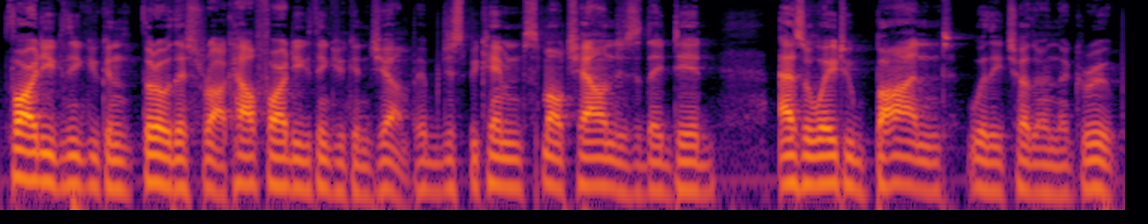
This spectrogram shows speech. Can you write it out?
far do you think you can throw this rock? How far do you think you can jump? It just became small challenges that they did as a way to bond with each other in the group.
